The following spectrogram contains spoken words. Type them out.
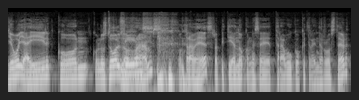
yo voy a ir con con los los Dolphins. Rams, otra vez, repitiendo, con ese trabuco que traen de roster,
